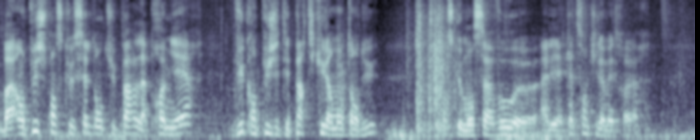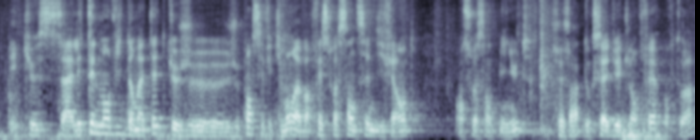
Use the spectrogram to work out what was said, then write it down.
bah, en plus, je pense que celle dont tu parles, la première, vu qu'en plus j'étais particulièrement tendu, pense que mon cerveau euh, allait à 400 km/h et que ça allait tellement vite dans ma tête que je, je pense effectivement avoir fait 60 scènes différentes en 60 minutes. C'est ça. Donc ça a dû être l'enfer pour toi.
